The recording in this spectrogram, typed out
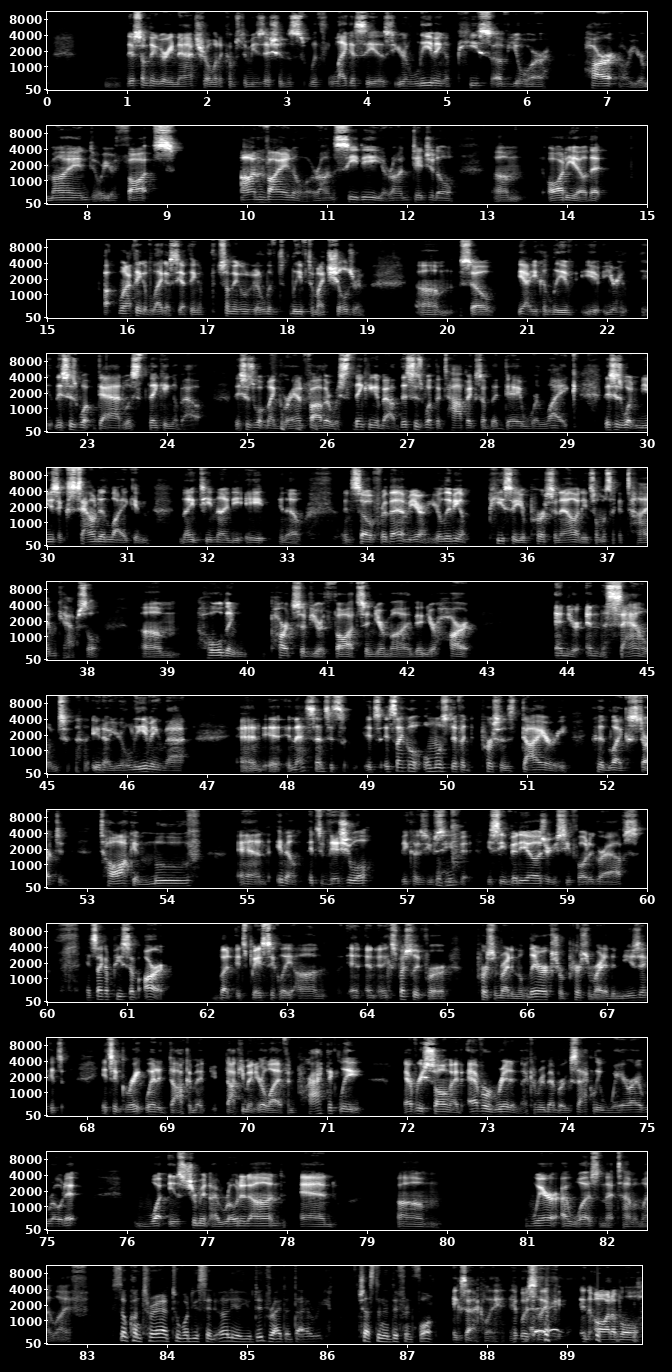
There's something very natural when it comes to musicians with legacy. Is you're leaving a piece of your heart or your mind or your thoughts on vinyl or on CD or on digital um, audio that uh, when I think of legacy, I think of something I'm going to leave to my children. Um, so yeah, you could leave. You, this is what Dad was thinking about. This is what my grandfather was thinking about. This is what the topics of the day were like. This is what music sounded like in 1998. You know, and so for them, you're you're leaving a piece of your personality. It's almost like a time capsule, um, holding parts of your thoughts and your mind and your heart and your and the sound. you know, you're leaving that, and in that sense, it's it's it's like a, almost if a person's diary could like start to talk and move, and you know it's visual because you mm-hmm. see you see videos or you see photographs. It's like a piece of art, but it's basically on and, and especially for a person writing the lyrics or a person writing the music, it's it's a great way to document document your life and practically every song I've ever written, I can remember exactly where I wrote it, what instrument I wrote it on, and um, where I was in that time of my life. So, contrary to what you said earlier, you did write a diary, just in a different form. Exactly. It was like an audible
